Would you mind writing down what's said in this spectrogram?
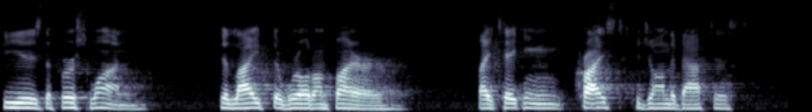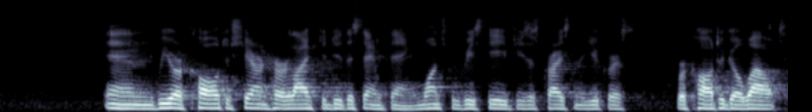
she is the first one to light the world on fire by taking Christ to John the Baptist. And we are called to share in her life to do the same thing. Once we receive Jesus Christ in the Eucharist, we're called to go out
